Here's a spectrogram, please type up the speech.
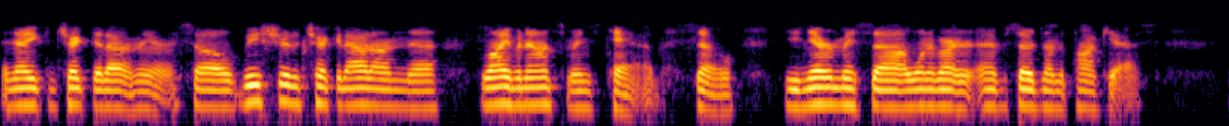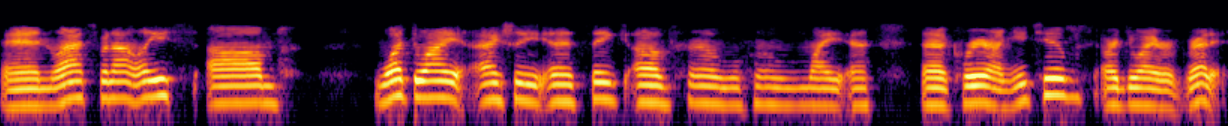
and now you can check that out on there. So be sure to check it out on the live announcements tab, so you never miss uh, one of our episodes on the podcast. And last but not least, um, what do I actually uh, think of uh, my uh, career on YouTube, or do I regret it?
